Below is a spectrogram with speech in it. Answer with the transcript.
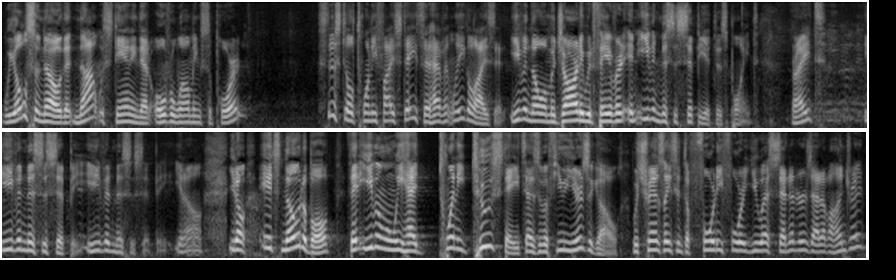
we also know that notwithstanding that overwhelming support, there's still 25 states that haven't legalized it, even though a majority would favor it, and even Mississippi at this point, right? even Mississippi, even Mississippi, you know. You know, it's notable that even when we had 22 states as of a few years ago, which translates into 44 U.S. senators out of 100,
